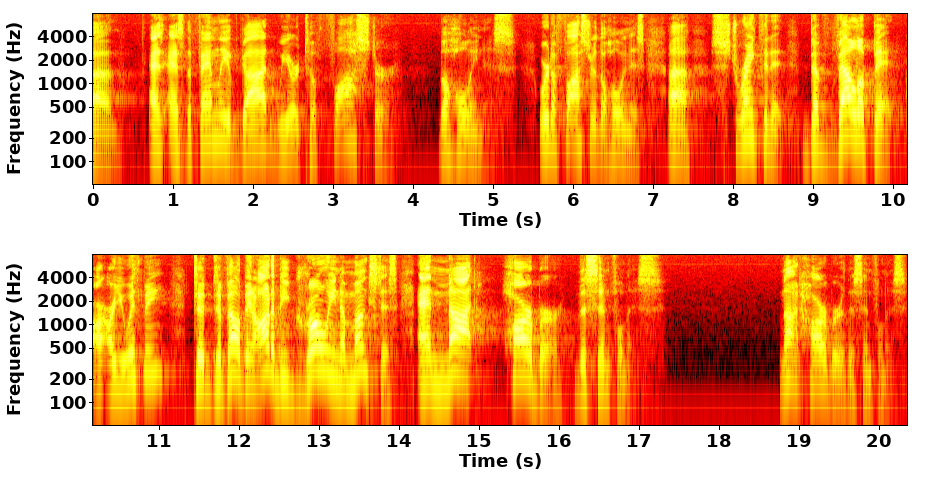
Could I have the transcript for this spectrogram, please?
Uh, as, as the family of God, we are to foster the holiness. We're to foster the holiness, uh, strengthen it, develop it. Are, are you with me? To develop it ought to be growing amongst us and not harbor the sinfulness. Not harbor the sinfulness.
